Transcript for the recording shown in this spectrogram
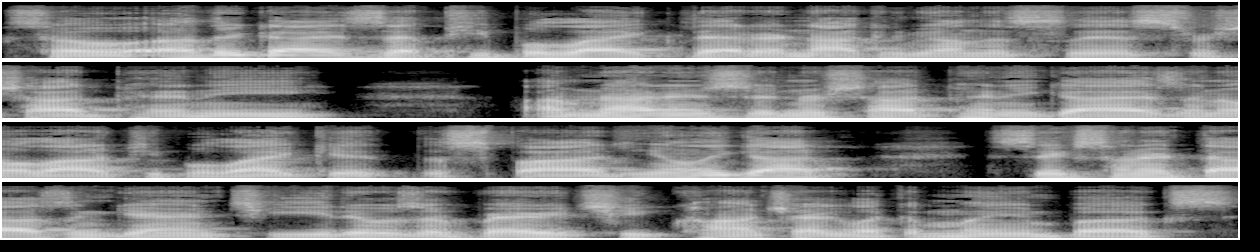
So other guys that people like that are not going to be on this list, Rashad Penny. I'm not interested in Rashad Penny, guys. I know a lot of people like it. The spot. He only got six hundred thousand guaranteed. It was a very cheap contract, like a million bucks.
